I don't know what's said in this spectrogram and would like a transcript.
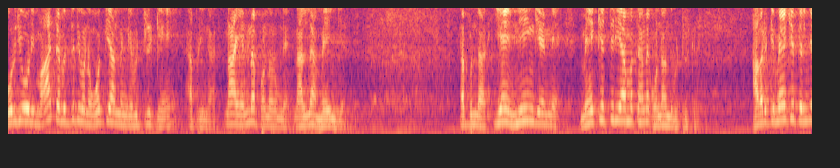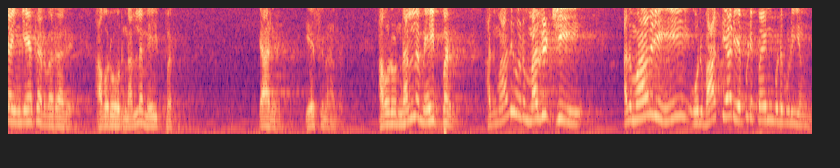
ஒரு ஜோடி மாட்டை வித்துட்டு இவனை ஓட்டியாந்து இங்க விட்டுருக்கேன். அப்படின்னார். நான் என்ன பண்ணணும்னு நல்லா மேய்ங்க. அப்படின்னாரு. ஏன் நீங்க என்ன? மேய்க்க தெரியாம தானே கொண்டாந்து விட்டுருக்கு அவருக்கு மேய்க்க தெரிஞ்சா இங்கே சார் வர்றாரு? அவர் ஒரு நல்ல மேய்ப்பர். யாரு? இயேசுநாதர். அவர் ஒரு நல்ல மேய்ப்பர். அது மாதிரி ஒரு மகிழ்ச்சி. அது மாதிரி ஒரு வாத்தியார் எப்படி பயன்பட முடியும்?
